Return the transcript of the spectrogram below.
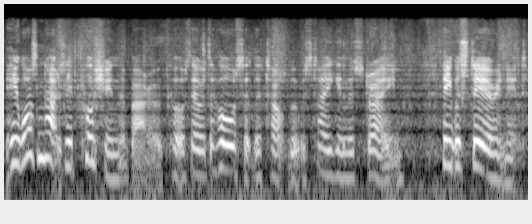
He wasn't actually pushing the barrow, of course. There was a horse at the top that was taking the strain. He was steering it.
